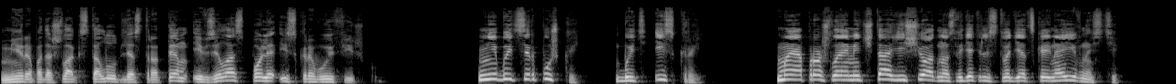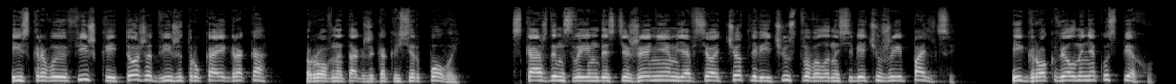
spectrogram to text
Мира подошла к столу для стратем и взяла с поля искровую фишку. «Не быть серпушкой быть искрой. Моя прошлая мечта — еще одно свидетельство детской наивности. Искровую фишкой тоже движет рука игрока, ровно так же, как и серповой. С каждым своим достижением я все отчетливее чувствовала на себе чужие пальцы. Игрок вел меня к успеху.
